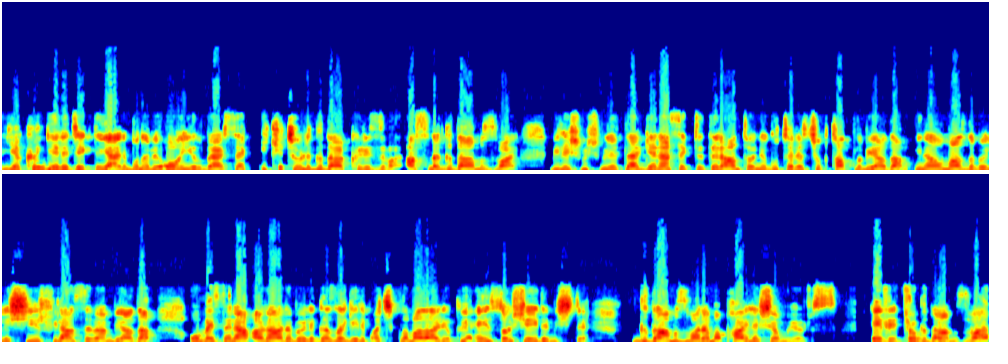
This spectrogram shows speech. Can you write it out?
Yakın gelecekte yani buna bir 10 yıl dersek iki türlü gıda krizi var. Aslında gıdamız var. Birleşmiş Milletler Genel Sekreteri Antonio Guterres çok tatlı bir adam. İnanılmaz da böyle şiir filan seven bir adam. O mesela ara ara böyle gaza gelip açıklamalar yapıyor. En son şey demişti. Gıdamız var ama paylaşamıyoruz. Evet çok gıdamız var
